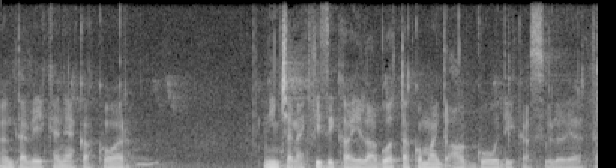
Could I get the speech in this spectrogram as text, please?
öntevékenyek, akkor nincsenek fizikailag ott, akkor majd aggódik a szülő, érte?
